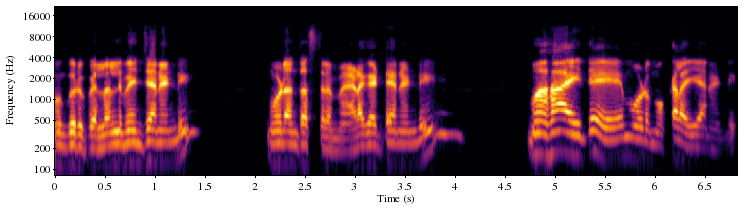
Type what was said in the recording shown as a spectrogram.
ముగ్గురు పిల్లల్ని పెంచానండి. మూడంతస్తుల మేడ కట్టానండి. మహా అయితే మూడు ముక్కలు అయ్యానండి.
